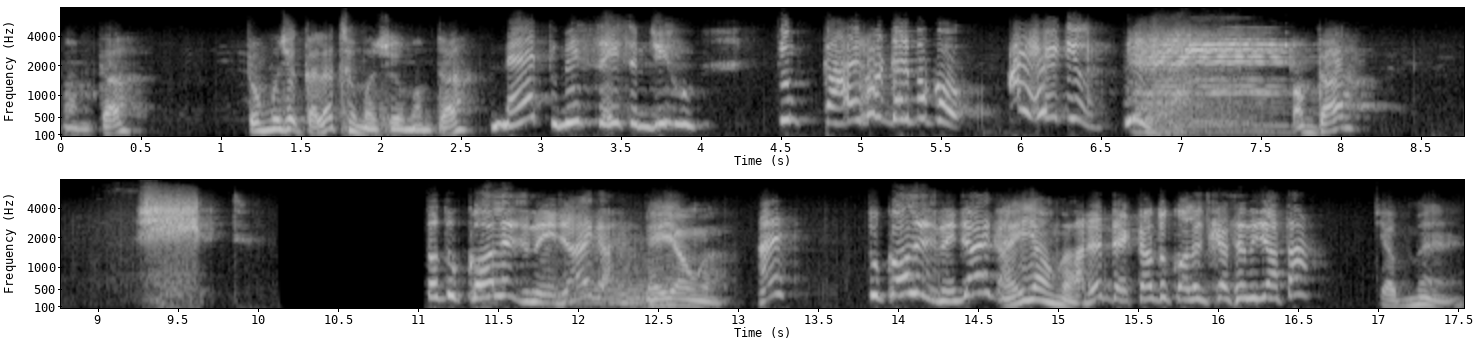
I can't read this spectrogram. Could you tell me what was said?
ममता तुम मुझे गलत समझ रहे हो ममता। मैं तुम्हें सही समझी हूँ। तुम काहे हो डरपोको आई हेट यू ममता। तो तू कॉलेज नहीं जाएगा? नहीं जाऊँगा। तू कॉलेज नहीं जाएगा? नहीं जाऊँगा। अरे देखता तू कॉलेज कैसे नहीं जाता। जब मैं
